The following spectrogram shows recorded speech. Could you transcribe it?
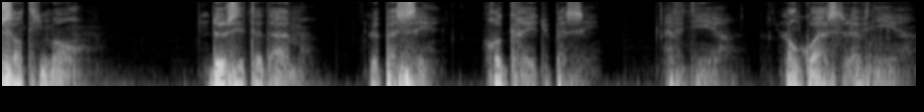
sentiments, deux états d'âme, le passé, regret du passé, l'avenir, l'angoisse de l'avenir.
